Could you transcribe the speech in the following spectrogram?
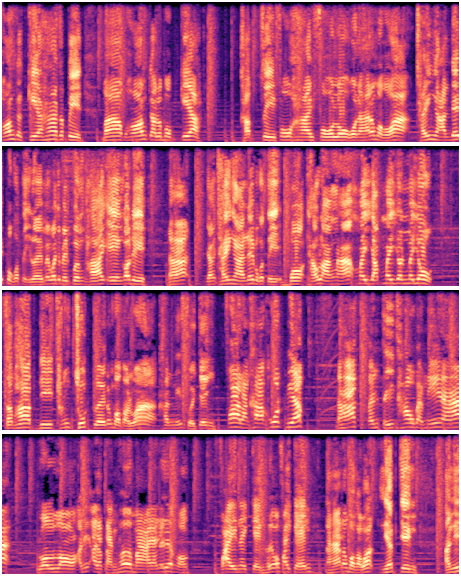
พร้อมกับเกียร์ 5 สปีด มาพร้อมกับระบบเกียร์ขับ 4 4 High 4 Low นะฮะต้องบอกว่าใช้งานได้ปกติเลย ไม่ว่าจะเป็นเฟืองท้ายเองก็ดีนะฮะยังใช้งานได้ปกติเบาะแถวหลังนะฮะไม่ยับไม่ย่นไม่โยก สภาพดีทั้งชุดเลยต้องบอกก่อนว่าคันนี้สวยจริง ฝ้าหลังคาโคตรเนียบนะฮะ เป็นสีเทาแบบนี้นะฮะรอๆอันนี้อาจจะแต่งเพิ่มมานะในเรื่องของไฟในเก่งเขาเรียกว่าไฟเก่งนะฮะต้องบอกก่อนว่าเนียบจริง อันนี้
